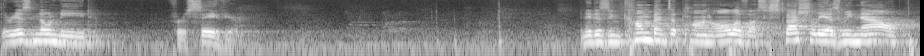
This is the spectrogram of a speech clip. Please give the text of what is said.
there is no need for a Savior. And it is incumbent upon all of us, especially as we now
